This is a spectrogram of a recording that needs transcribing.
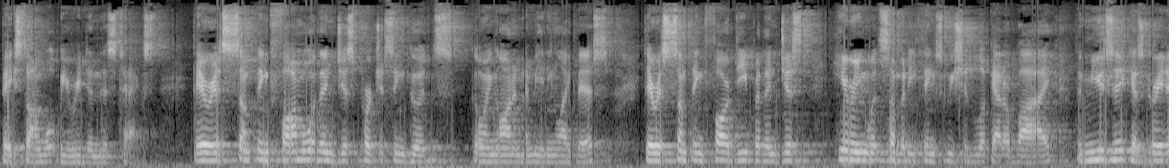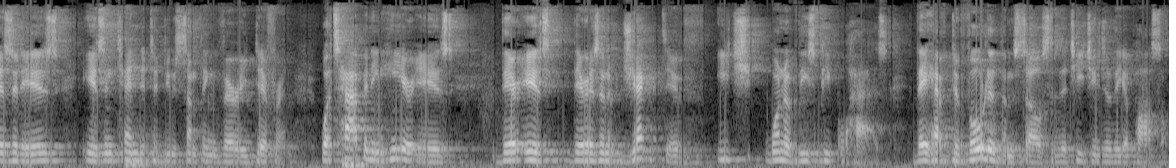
based on what we read in this text. There is something far more than just purchasing goods going on in a meeting like this. There is something far deeper than just hearing what somebody thinks we should look at or buy. The music, as great as it is, is intended to do something very different. What's happening here is there is, there is an objective each one of these people has. They have devoted themselves to the teachings of the apostle.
